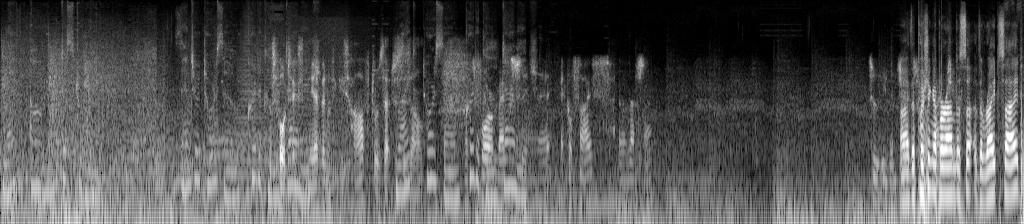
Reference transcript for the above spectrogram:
Left arm destroyed. Center torso critical There's four ticks in the damage. Ebon. I think he's halved, or is that just his Right arm? torso That's four critical max damage. in uh, Echo 5 on left side. Two even Uh, they're pushing up around the si- the right side.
